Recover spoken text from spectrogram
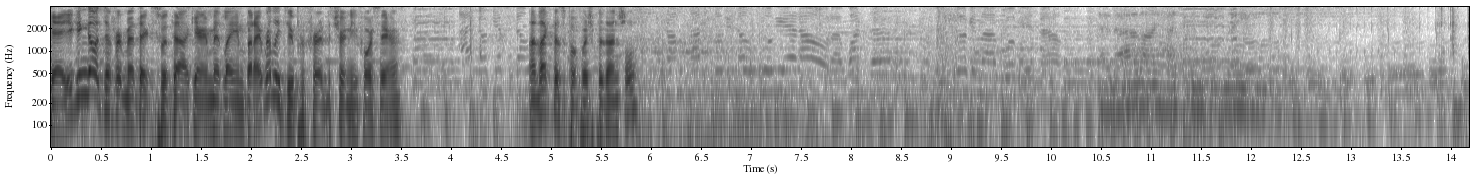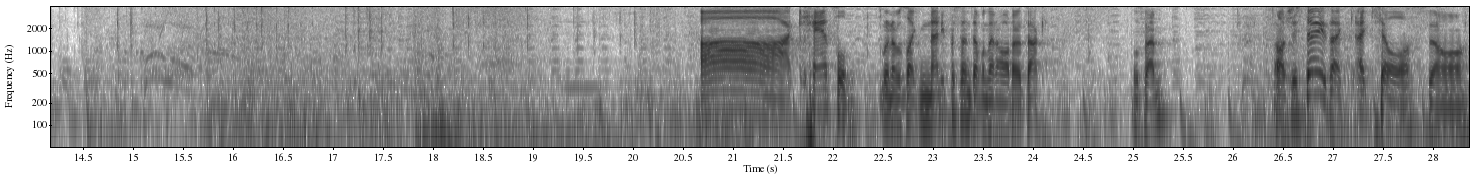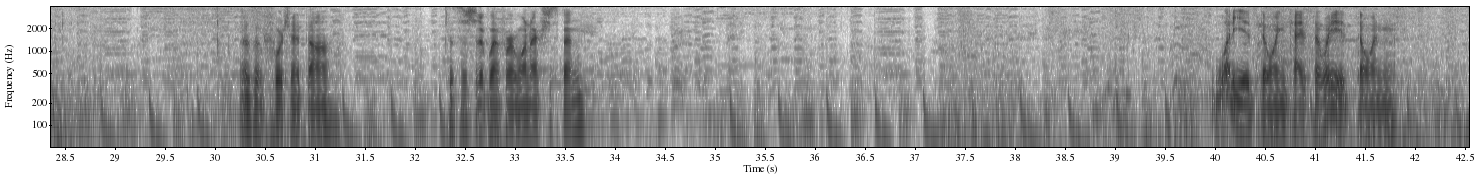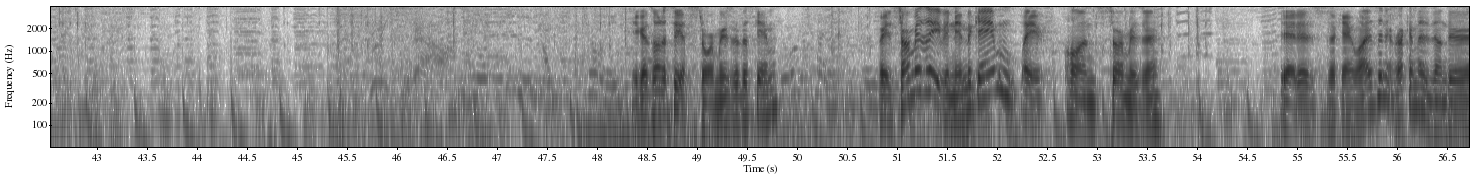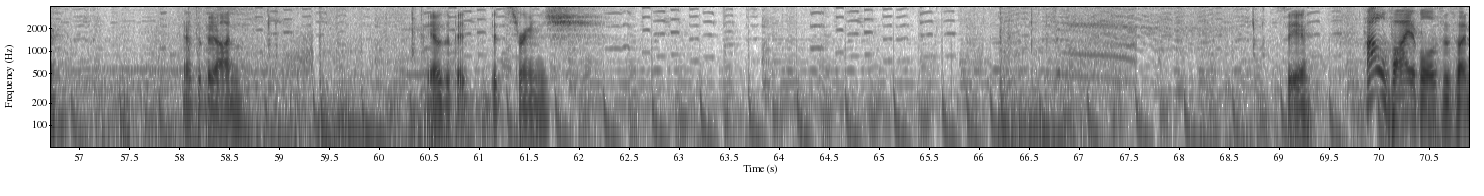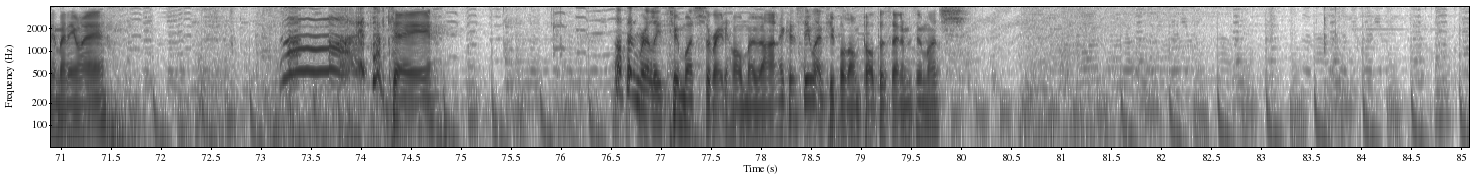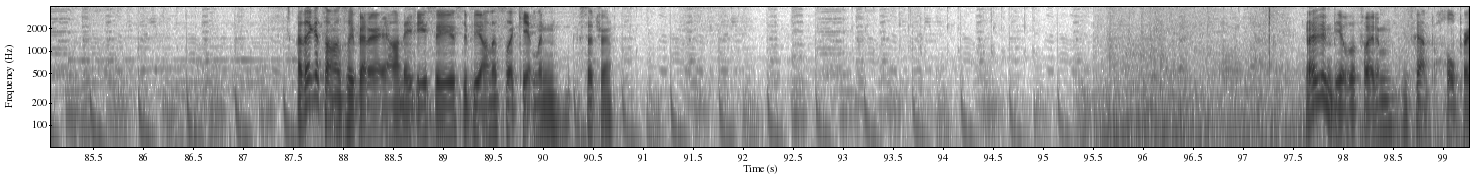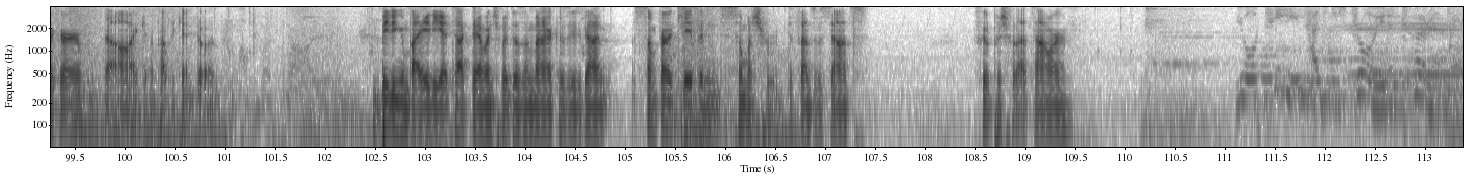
Yeah, you can go different mythics with uh, Garen mid lane, but I really do prefer the Trinity Force here. I like the split push potential. Ah, canceled when I was like 90% done with that auto attack. Was bad. Oh, she stays, I, I kill, so... That's unfortunate, though. Guess I should have went for one extra spin. What are you doing, Kai'Sa? What are you doing? You guys want to see a Storm Razor this game? Wait, Storm Razor even in the game? Wait, hold on, Storm Razor. Yeah, it is. Okay, why isn't it recommended under... That's a bit odd. Yeah, it was a bit, a bit strange. Let's see. How viable is this item anyway? Uh, it's okay. Nothing really too much to write home about. I can see why people don't build this item too much. I think it's honestly better on ADCs, to be honest, like Caitlyn, etc. Would I even be able to fight him? He's got Hullbreaker. No, I, can, I probably can't do it. Beating him by 80 attack damage, but it doesn't matter because he's got Sunfire Cape and so much defensive stats. He's gonna push for that tower. Your team has destroyed a turret.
